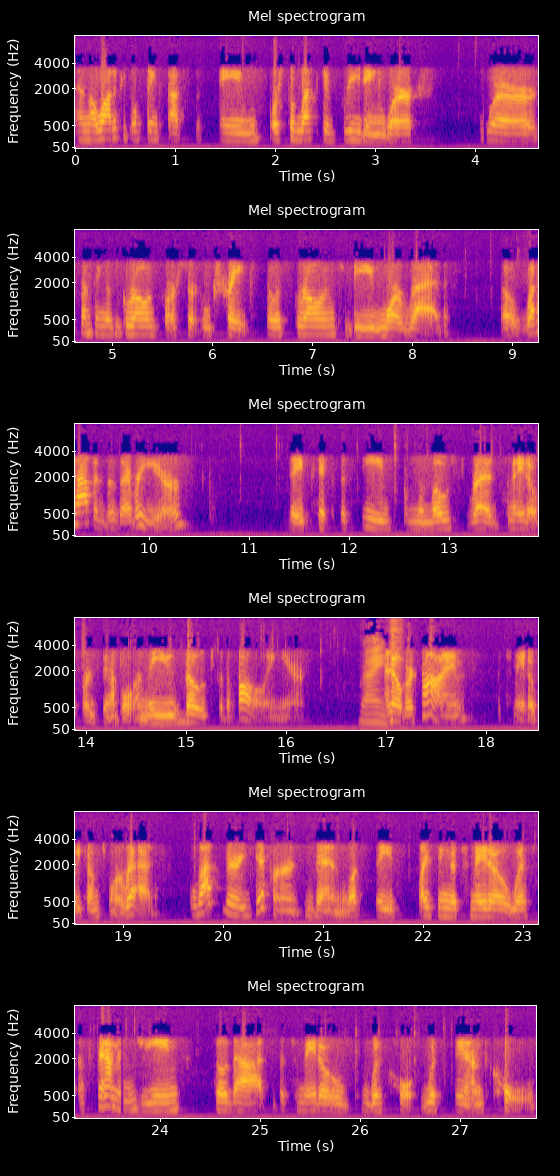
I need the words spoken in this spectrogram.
and a lot of people think that's the same or selective breeding, where where something is grown for a certain trait, so it's grown to be more red. So what happens is every year they pick the seeds from the most red tomato, for example, and they use those for the following year. Right. And over time, the tomato becomes more red. Well, that's very different than, let's say, slicing the tomato with a salmon gene so that the tomato can withhold, withstand cold.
